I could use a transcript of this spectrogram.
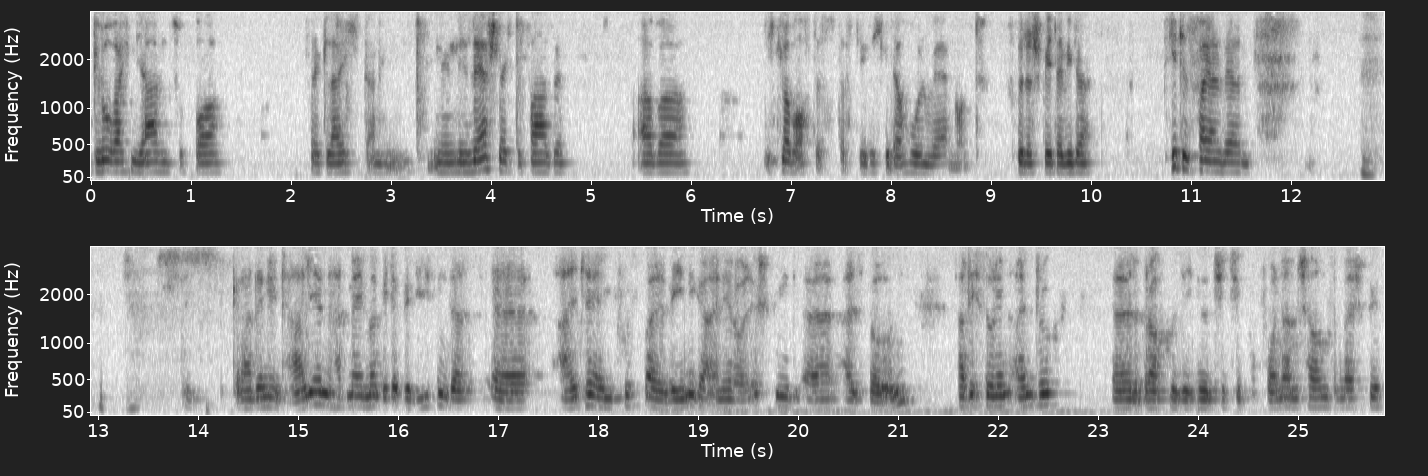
glorreichen Jahren zuvor vergleicht, dann eine, eine sehr schlechte Phase. Aber ich glaube auch, dass, dass die sich wiederholen werden und früher oder später wieder Titel feiern werden. Gerade in Italien hat man immer wieder bewiesen, dass äh, Alter im Fußball weniger eine Rolle spielt äh, als bei uns, hatte ich so den Eindruck. Äh, da braucht man sich nur Cici Buffon anschauen zum Beispiel.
